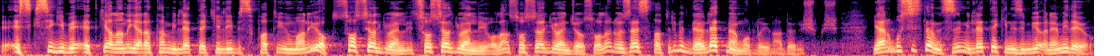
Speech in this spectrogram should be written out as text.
eskisi gibi etki alanı yaratan milletvekilliği bir sıfatı ünvanı yok. Sosyal güvenliği, sosyal güvenliği olan, sosyal güvencesi olan özel statülü bir devlet memurluğuna dönüşmüş. Yani bu sistemin sizin milletvekilinizin bir önemi de yok.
